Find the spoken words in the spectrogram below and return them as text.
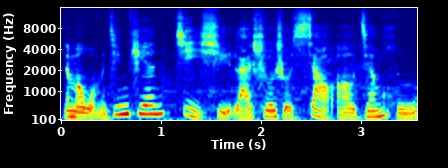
那么我们今天继续来说说《笑傲江湖》。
